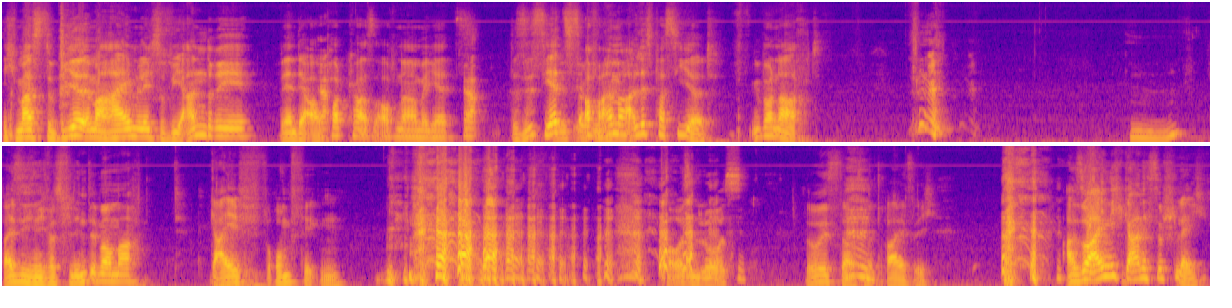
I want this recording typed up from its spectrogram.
Ich masturbiere immer heimlich, so wie André, während der Ja. Podcast-Aufnahme jetzt. Ja. Das ist jetzt auf einmal alles passiert. Über Nacht. Weiß ich nicht, was Flint immer macht. Geil rumficken. Pausenlos. So ist das mit 30. Also eigentlich gar nicht so schlecht.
